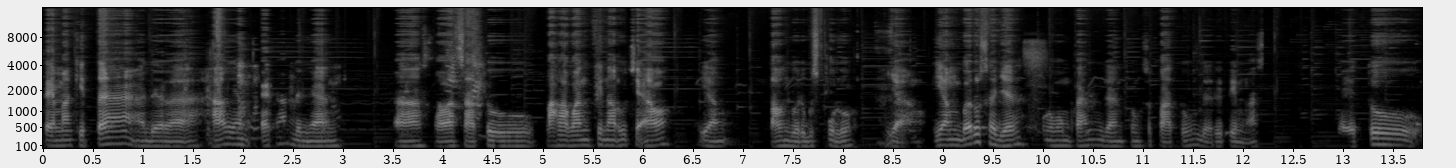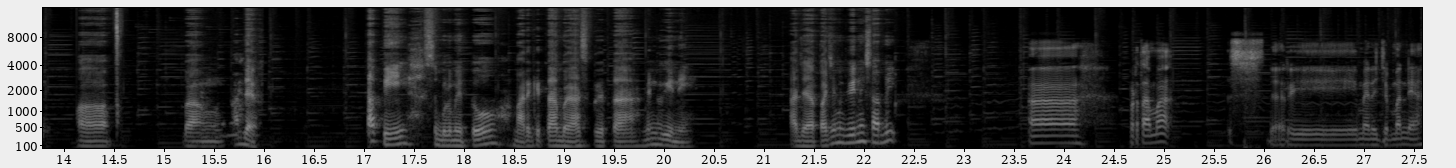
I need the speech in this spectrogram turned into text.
tema kita adalah hal yang berkaitan dengan eh, salah satu pahlawan final UCL yang tahun 2010 yang yang baru saja mengumumkan gantung sepatu dari timnas yaitu eh, Bang Andev. Tapi sebelum itu, mari kita bahas berita minggu ini. Ada apa aja minggu ini, Sardi? eh pertama dari manajemen ya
